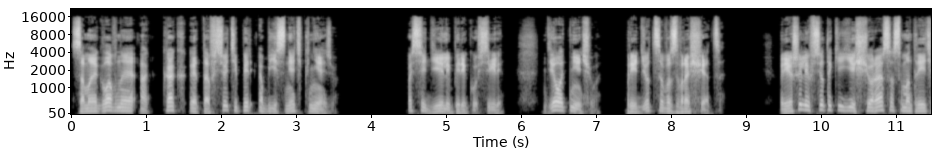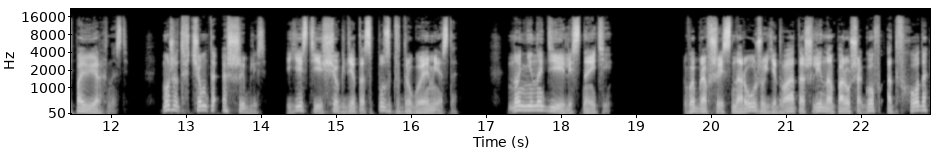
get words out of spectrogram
Самое главное, а как это все теперь объяснять князю? Посидели, перекусили. Делать нечего. Придется возвращаться. Решили все-таки еще раз осмотреть поверхность. Может, в чем-то ошиблись. Есть еще где-то спуск в другое место. Но не надеялись найти. Выбравшись наружу, едва отошли на пару шагов от входа,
